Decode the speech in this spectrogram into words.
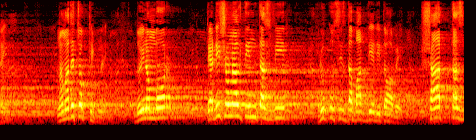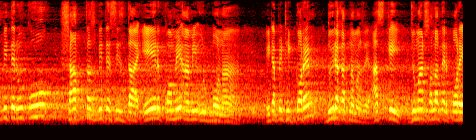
নাই। নামাজে চোখ ঠিক নাই। দুই নম্বর ট্র্যাডিশনাল তিন তাসবির রুকু, সিজদা বাদ দিয়ে দিতে হবে। সাত তাসবিতে রুকু, সাত তাসবিতে সিজদা। এর কমে আমি উঠব না। এটা আপনি ঠিক করেন, দুই রাকাত নামাজে। আজকেই জুমার সালাতের পরে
